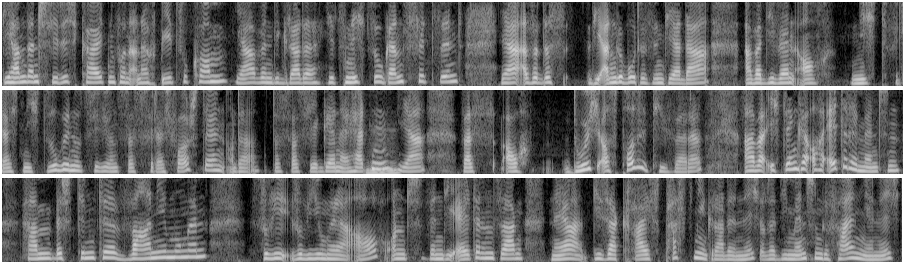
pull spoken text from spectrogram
Die haben dann Schwierigkeiten, von A nach B zu kommen. Ja, wenn die gerade jetzt nicht so ganz fit sind. Ja, also das, die Angebote sind ja da, aber die werden auch nicht, vielleicht nicht so genutzt, wie wir uns das vielleicht vorstellen oder das, was wir gerne hätten, mhm. ja, was auch durchaus positiv wäre. Aber ich denke, auch ältere Menschen haben bestimmte Wahrnehmungen, so wie, so wie Jüngere auch. Und wenn die Älteren sagen, naja, dieser Kreis passt mir gerade nicht oder die Menschen gefallen mir nicht,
